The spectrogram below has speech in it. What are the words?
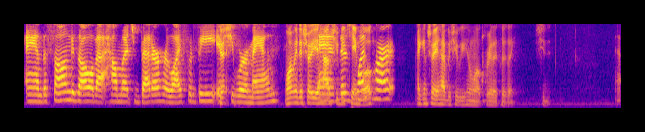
and the song is all about how much better her life would be if she were a man. Want me to show you how and she became woke? part. I can show you how she became woke really quickly. She did. Yeah.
